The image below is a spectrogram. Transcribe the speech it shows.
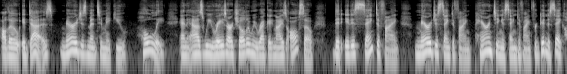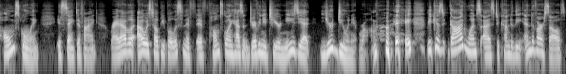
although it does. Marriage is meant to make you holy. And as we raise our children, we recognize also that it is sanctifying. Marriage is sanctifying. Parenting is sanctifying. For goodness sake, homeschooling is sanctifying, right? I, I always tell people listen, if, if homeschooling hasn't driven you to your knees yet, you're doing it wrong, okay? Because God wants us to come to the end of ourselves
